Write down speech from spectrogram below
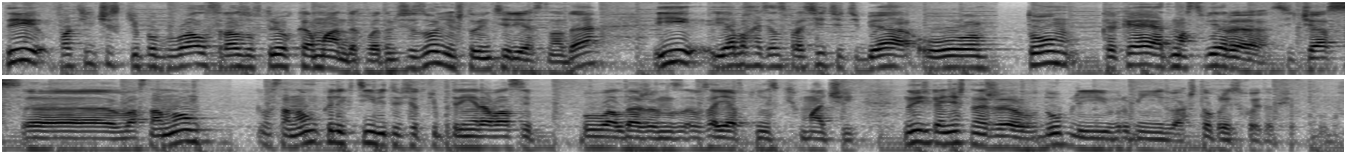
Ты фактически побывал сразу в трех командах в этом сезоне, что интересно, да? И я бы хотел спросить у тебя о том, какая атмосфера сейчас э, в основном в основном коллективе ты все-таки потренировался, бывал даже в заявке нескольких матчей. Ну и, конечно же, в Дубле и в Рубине 2. Что происходит вообще в клубах?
